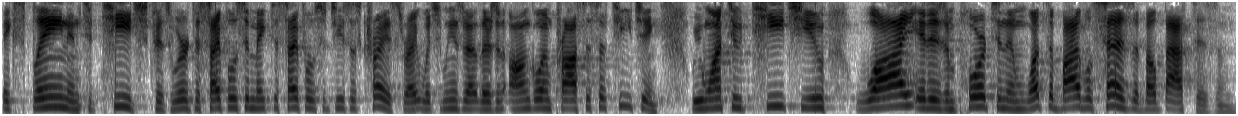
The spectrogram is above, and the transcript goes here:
explain and to teach because we're disciples who make disciples of Jesus Christ, right? Which means that there's an ongoing process of teaching. We want to teach you why it is important and what the Bible says about baptism.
